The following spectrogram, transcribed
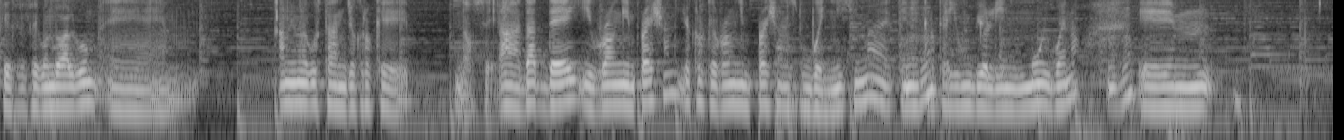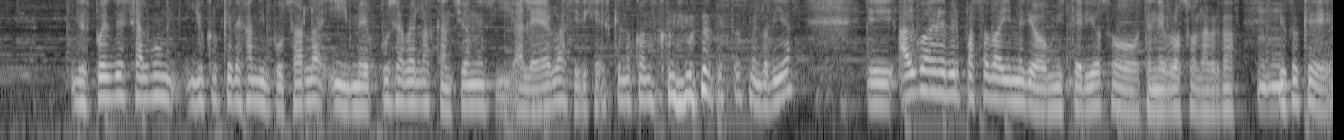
que es el segundo álbum, em, a mí me gustan, yo creo que no sé, ah, That Day y Wrong Impression. Yo creo que Wrong Impression es buenísima. Eh, tiene, creo que hay un violín muy bueno después de ese álbum yo creo que dejan de impulsarla y me puse a ver las canciones y a leerlas y dije, es que no conozco ninguna de estas melodías. Eh, algo ha de haber pasado ahí medio misterioso o tenebroso, la verdad. Yo creo que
